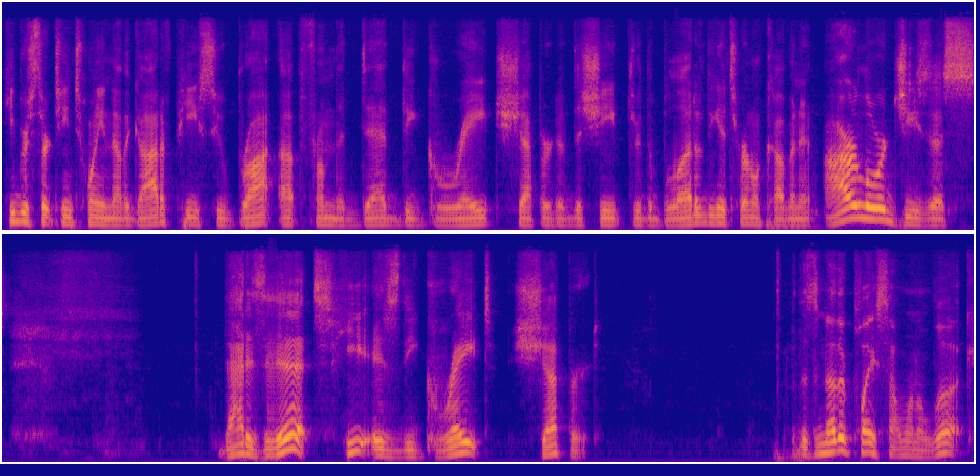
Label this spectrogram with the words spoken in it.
Hebrews 13 20 now the god of peace who brought up from the dead the great shepherd of the sheep through the blood of the eternal covenant our lord jesus that is it. He is the great shepherd. But there's another place i want to look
